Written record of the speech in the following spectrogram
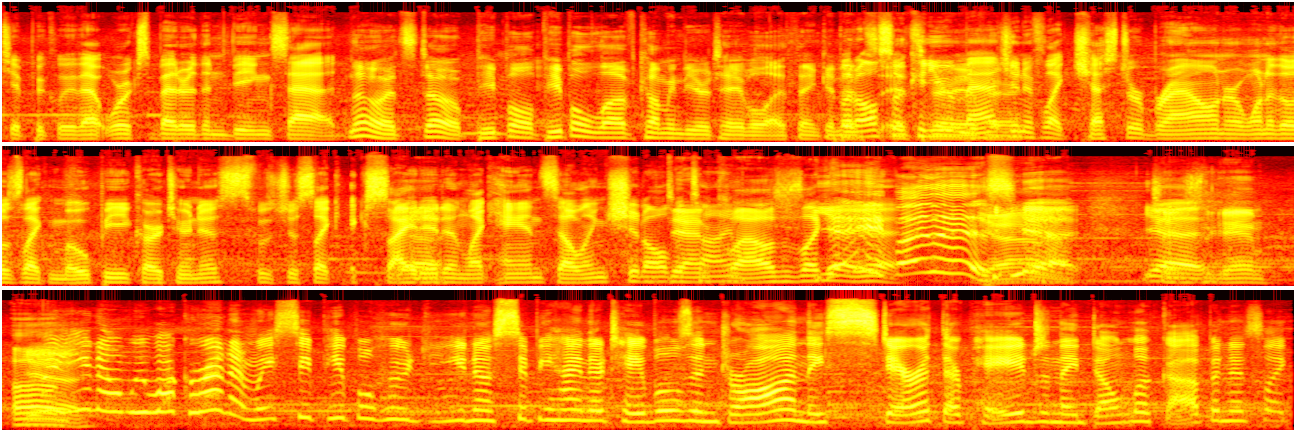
typically that works better than being sad. no, it's dope. People people love coming to your table. I think. And But it's- also, it's can you imagine apparent. if like Chester Brown or one of those like mopey cartoonists was just like excited Yeah. and like hand selling shit all Dan the time? Clowes is like, yeah, "Hey, yeah. buy this!" Yeah. Yeah, yeah. Change the game. Um, Yeah. You know, we walk around and we see people who, you know, sit behind their tables and draw and they stare at their page and they don't look up. And it's like,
